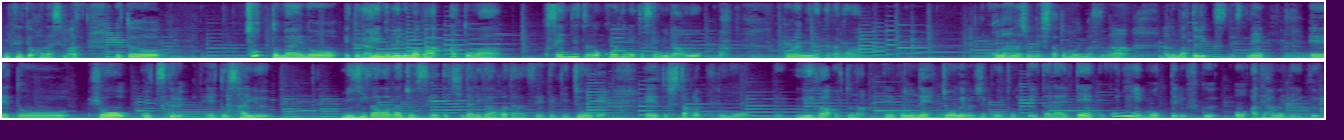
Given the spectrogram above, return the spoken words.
についてお話します。えっと、ちょっと前の、えっと、LINE のメルマガ、あとは先日のコーディネートセミナーを ご覧になった方は、この話をね、したと思いますが、あの、マトリックスですね。えっ、と、表を作る、えっ、と、左右、右側が女性的、左側が男性的、上下、えっ、ー、と、下が子供、上が大人っていうこのね、上下の軸を取っていただいて、ここに持ってる服を当てはめていく。で、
